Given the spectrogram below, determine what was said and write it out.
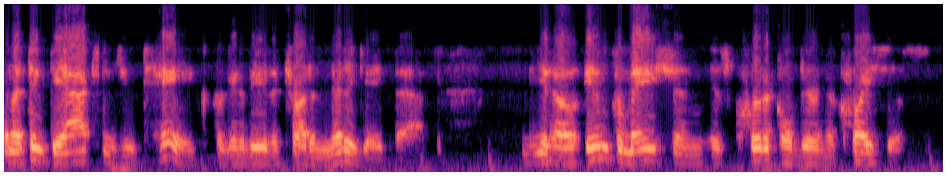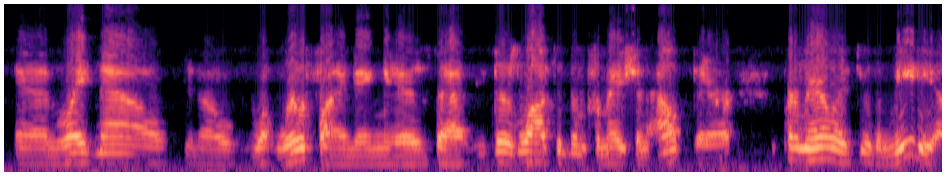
and I think the actions you take are going to be to try to mitigate that. You know, information is critical during a crisis. And right now, you know, what we're finding is that there's lots of information out there, primarily through the media,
